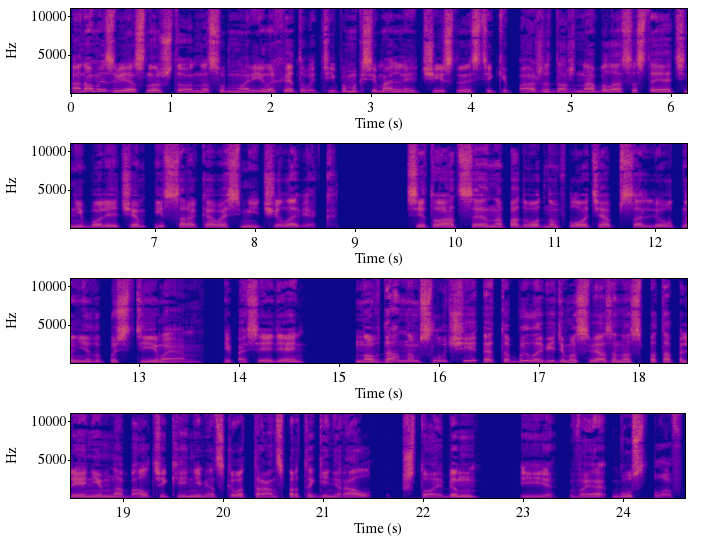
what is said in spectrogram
А нам известно, что на субмаринах этого типа максимальная численность экипажа должна была состоять не более чем из 48 человек. Ситуация на подводном флоте абсолютно недопустимая и по сей день. Но в данном случае это было, видимо, связано с потоплением на Балтике немецкого транспорта генерал Штойбен и В. Густлов,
